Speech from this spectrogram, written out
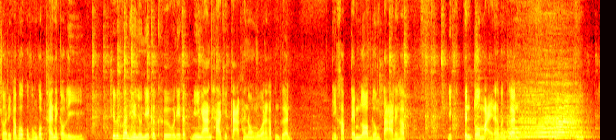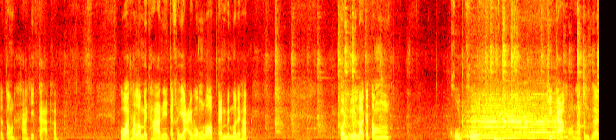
สวัสดีครับพบกับผมกบไทยในเกาหลี ที่เพื่อนๆเห็นอยู่นี้ก็คือ วันนี้จะมีงานทาขี้กากให้น้องวัวนะครับเพื่อนๆนี่ครับ เต็มรอบดวงตาเลยครับ นี่เป็นตัวใหม่นะครับเพื่อนๆจะต้องทาขี้กากครับ เพราะว่าถ้าเราไม่ทานี่จะขยายวงรอบเต็มไปหมดเลยครับ ก่อนอื่นเราจะต้องขูดขูดขี้กากออกนะครับเพื่อน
